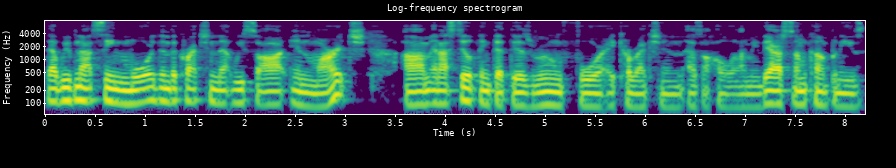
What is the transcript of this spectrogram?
that we've not seen more than the correction that we saw in March. Um, and I still think that there's room for a correction as a whole. I mean, there are some companies,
